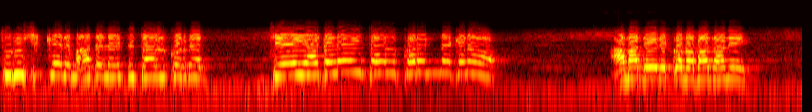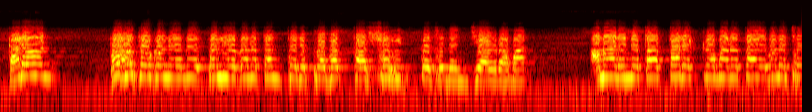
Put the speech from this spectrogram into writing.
তুরস্কের আদলে দল করবেন। যে আদলেই দল করেন না কেন, আমাদের কোনো বাধা নেই। কারণ বহুত দলীয় গণতন্ত্রের প্রবক্তা শহীদ প্রেসিডেন্ট জিয়াউর রহমান, আমার নেতা তারেক রহমানও তাই বলেছে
